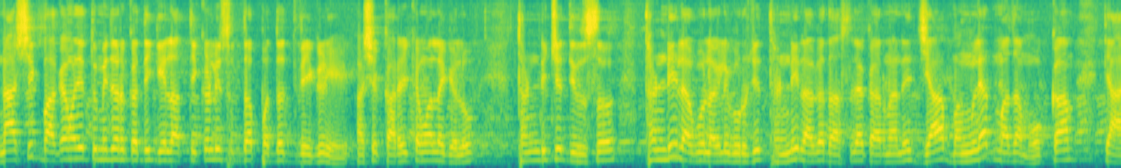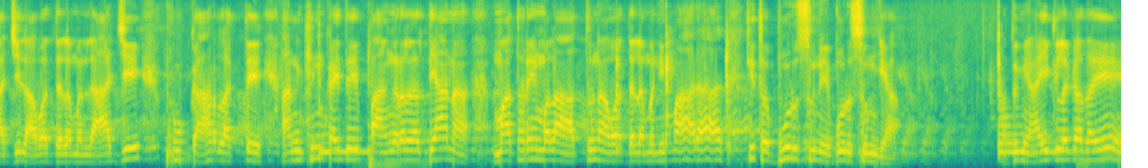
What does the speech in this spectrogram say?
नाशिक भागामध्ये तुम्ही जर कधी गेलात तिकडली सुद्धा पद्धत वेगळी आहे. असे कार्यक्रमाला गेलो थंडीचे दिवस थंडी लागू लागली गुरुजी. थंडी लागत असल्या कारणाने ज्या बंगल्यात माझा मुक्काम त्या आजीला आवाज द्यायला म्हणलं आजी खूप गार लागते. आणखीन काहीतरी पांघराला द्या ना. म्हातारीने मला आतून आवाज द्यायला म्हणे महाराज तिथं बुरसून आहे बुरसून घ्या. तुम्ही ऐकलं का ताई?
